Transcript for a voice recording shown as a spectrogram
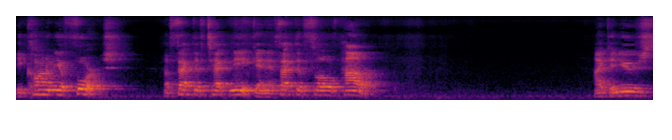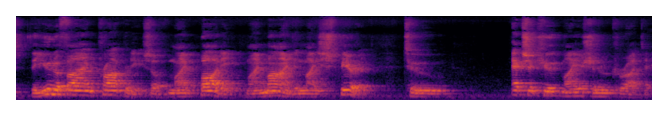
economy of force, effective technique, and effective flow of power. I can use the unifying properties of my body, my mind, and my spirit to execute my Isshin-ryu Karate.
